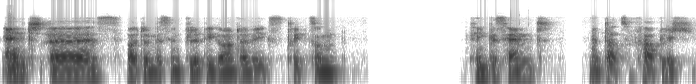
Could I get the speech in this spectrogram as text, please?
And äh, ist heute ein bisschen flippiger unterwegs, trägt so ein pinkes Hemd mit dazu farblich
